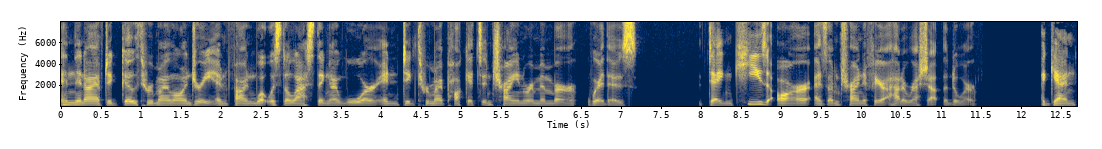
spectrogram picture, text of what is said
and then I have to go through my laundry and find what was the last thing I wore and dig through my pockets and try and remember where those dang keys are as I'm trying to figure out how to rush out the door. Again,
